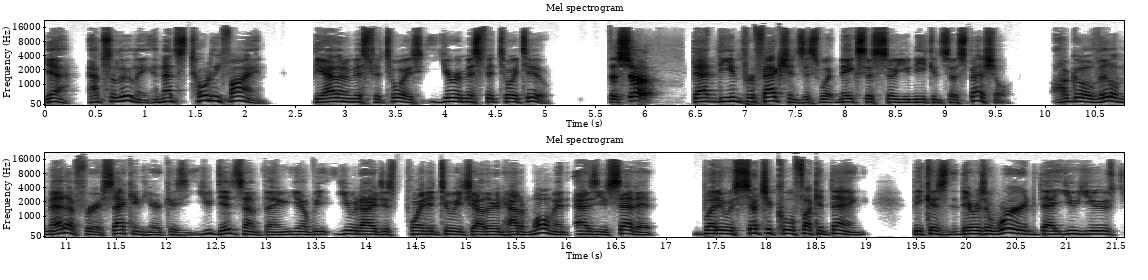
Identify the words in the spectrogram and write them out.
Yeah, absolutely. And that's totally fine. The Island of Misfit Toys, you're a misfit toy too. The show that the imperfections is what makes us so unique and so special. I'll go a little meta for a second here because you did something. You know, we you and I just pointed to each other and had a moment as you said it, but it was such a cool fucking thing because there was a word that you used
